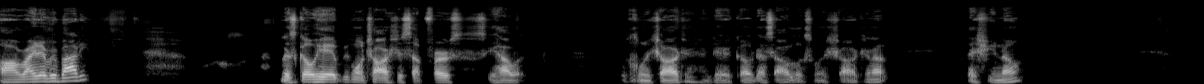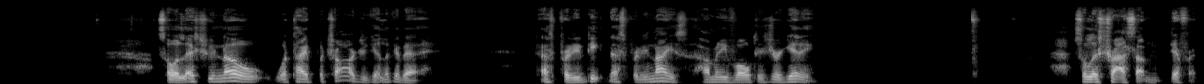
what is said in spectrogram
All right, everybody. Let's go ahead. We're gonna charge this up first. See how it looks when it's charging. There it go. That's how it looks when it's charging up. Lets you know. So it lets you know what type of charge you get. Look at that. That's pretty deep. That's pretty nice. How many voltage you're getting. So let's try something different.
